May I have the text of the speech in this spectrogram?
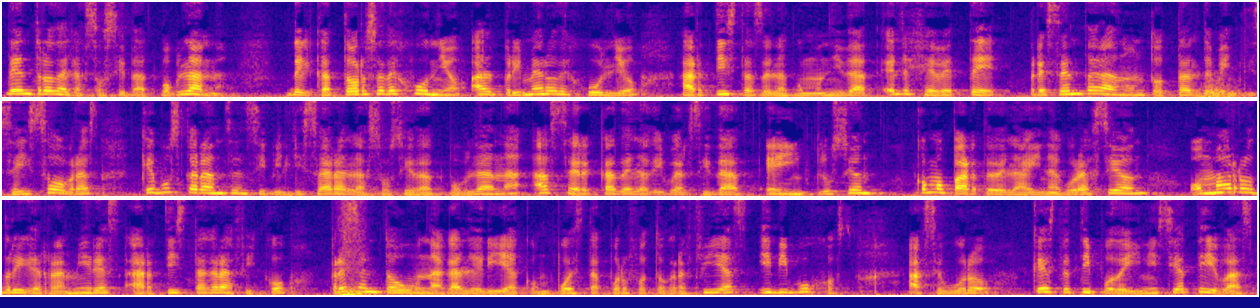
dentro de la sociedad poblana. Del 14 de junio al 1 de julio, artistas de la comunidad LGBT presentarán un total de 26 obras que buscarán sensibilizar a la sociedad poblana acerca de la diversidad e inclusión. Como parte de la inauguración, Omar Rodríguez Ramírez, artista gráfico, presentó una galería compuesta por fotografías y dibujos. Aseguró que este tipo de iniciativas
